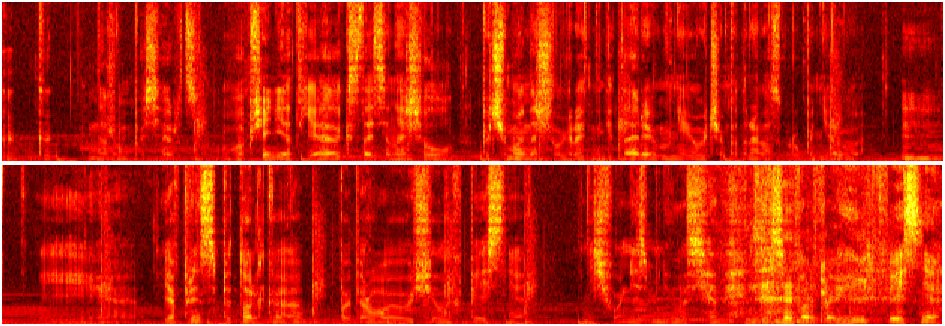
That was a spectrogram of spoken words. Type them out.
Как, как ножом по сердцу. Вообще нет, я, кстати, начал... Почему я начал играть на гитаре? Мне очень понравилась группа Нервы. И я, в принципе, только попервые учил их песни. Ничего не изменилось, я до сих пор пою их песни,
